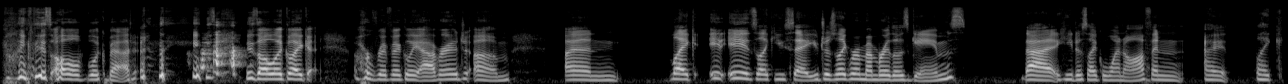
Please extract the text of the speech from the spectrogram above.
like these all look bad these, these all look like horrifically average um and like it is like you say you just like remember those games that he just like went off and i like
